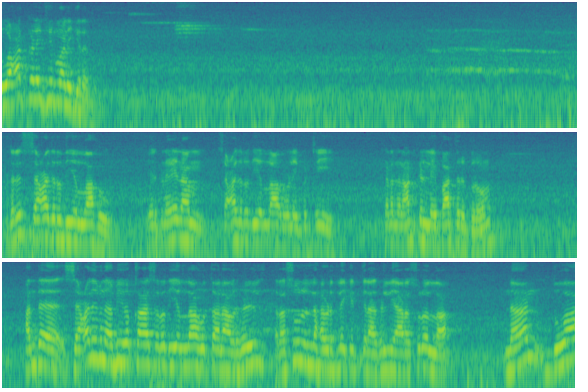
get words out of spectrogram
துவாக்களை தீர்மானிக்கிறது. அதரஸ் அல்லாஹூ ஏற்கனவே நாம் சாத் ரதி அவர்களை பற்றி கடந்த நாட்களிலே பார்த்திருக்கிறோம். அந்த சஅதுபின் அபிவக்கா சரதி ரதி அல்லாஹு தாலா அவர்கள் ரசூலுல்லாஹ்விடத்திலே கேட்கிறார்கள் யார் ரசூலுல்லா நான் துவா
